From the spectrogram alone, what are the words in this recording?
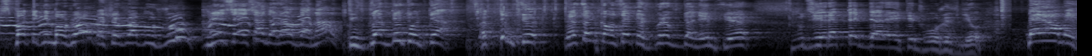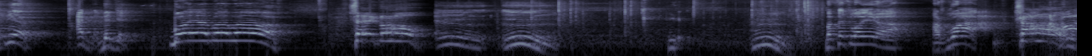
Support technique, bonjour. Qu'est-ce que je peux faire pour vous? 1500 dollars d'amende. Puis vous perdez tout le temps. Écoutez, monsieur, le seul conseil que je pourrais vous donner, monsieur, je vous dirais peut-être d'arrêter de jouer aux jeux vidéo. Mais non, monsieur. Ah, ben, ben, ben. Bois. C'est bon! Bah, faites soirée, là. Au revoir. Ciao! Ouais,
